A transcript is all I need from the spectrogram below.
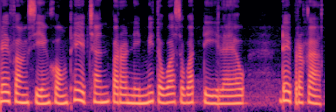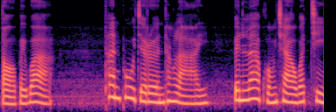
ได้ฟังเสียงของเทพชั้นปรนิมมิตวสวัสดีแล้ว ได้ประกาศต่อไปว่า ท่านผู้เจริญทั้งหลาย เป็นลาบของชาววัชี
